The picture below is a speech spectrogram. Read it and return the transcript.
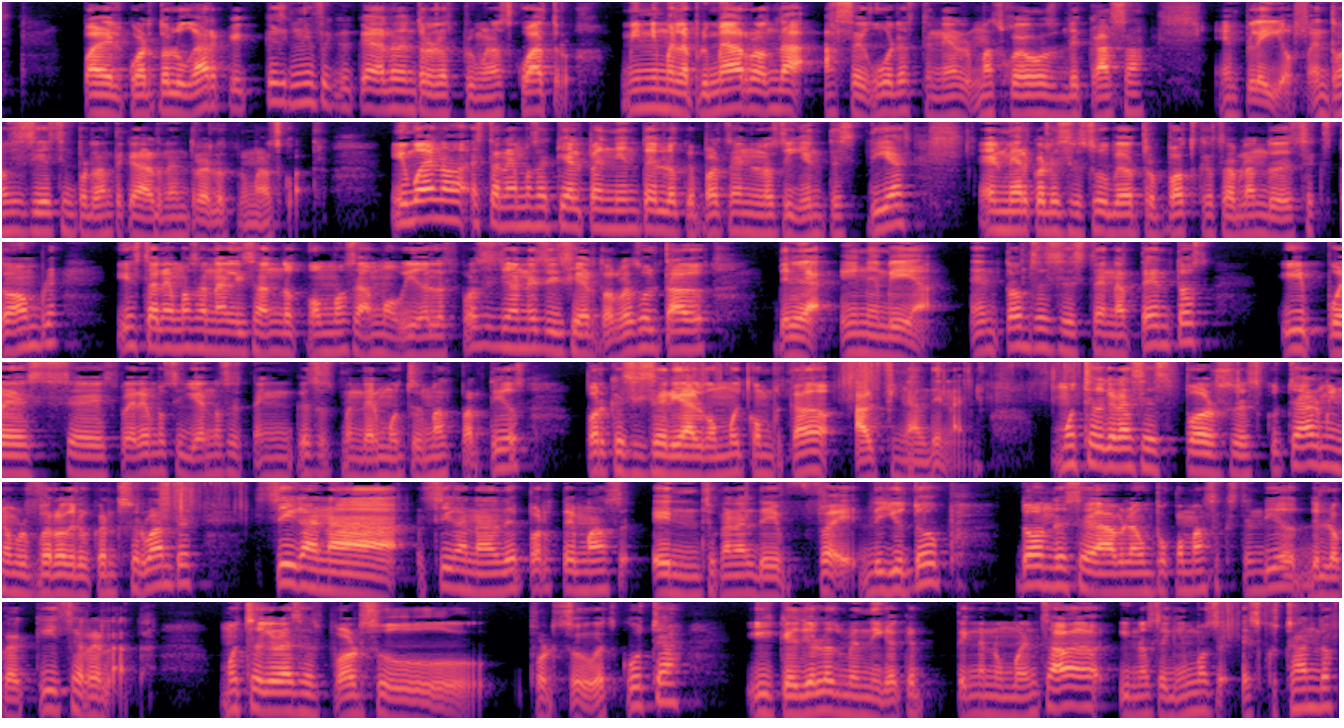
para el cuarto lugar que ¿qué significa quedar dentro de los primeros cuatro mínimo en la primera ronda aseguras tener más juegos de casa en playoff entonces sí es importante quedar dentro de los primeros cuatro y bueno estaremos aquí al pendiente de lo que pasa en los siguientes días el miércoles se sube otro podcast hablando de sexto hombre y estaremos analizando cómo se han movido las posiciones y ciertos resultados de la NBA. Entonces estén atentos y pues eh, esperemos si ya no se tengan que suspender muchos más partidos porque sí sería algo muy complicado al final del año. Muchas gracias por escuchar. Mi nombre fue Rodrigo Cantos Cervantes. Sigan a, sigan a Deporte Más en su canal de, de YouTube, donde se habla un poco más extendido de lo que aquí se relata. Muchas gracias por su, por su escucha y que Dios los bendiga, que tengan un buen sábado y nos seguimos escuchando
